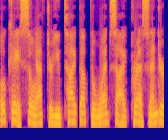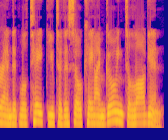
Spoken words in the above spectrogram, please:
Okay so after you type up the website press enter and it will take you to this okay I'm going to log in.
